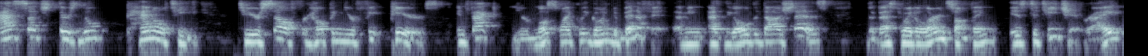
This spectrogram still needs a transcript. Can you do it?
As such, there's no penalty to yourself for helping your peers. In fact, you're most likely going to benefit. I mean, as the old adage says, the best way to learn something is to teach it, right?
